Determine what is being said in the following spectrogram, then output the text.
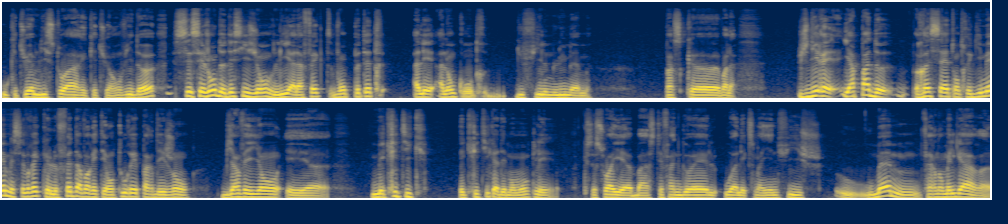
ou que tu aimes l'histoire et que tu as envie de, ces, ces genres de décisions liées à l'affect vont peut-être aller à l'encontre du film lui-même. Parce que, voilà. Je dirais, il n'y a pas de recette, entre guillemets, mais c'est vrai que le fait d'avoir été entouré par des gens bienveillants et, euh, mais critiques, et critiques à des moments clés, que ce soit euh, bah, Stéphane Goel ou Alex Mayenfish, ou, même Fernand Melgar, euh,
